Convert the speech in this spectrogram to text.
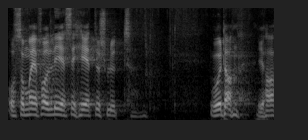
Og så må jeg få lese helt til slutt hvordan Ja,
